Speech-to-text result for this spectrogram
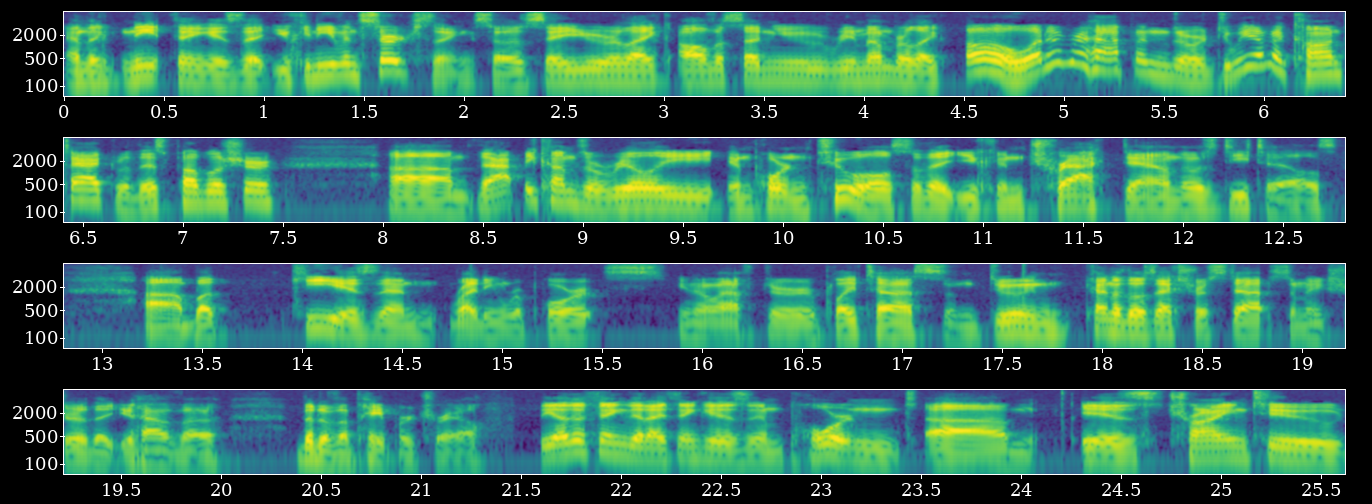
And the neat thing is that you can even search things. So say you were like, all of a sudden you remember, like, oh, whatever happened, or do we have a contact with this publisher? Um, that becomes a really important tool so that you can track down those details. Uh, but key is then writing reports, you know, after playtests and doing kind of those extra steps to make sure that you have a bit of a paper trail. The other thing that I think is important um, is trying to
